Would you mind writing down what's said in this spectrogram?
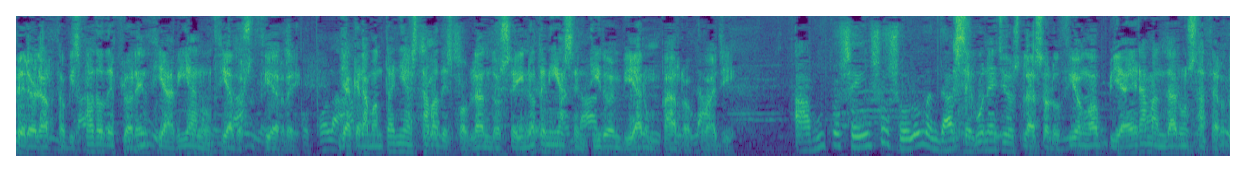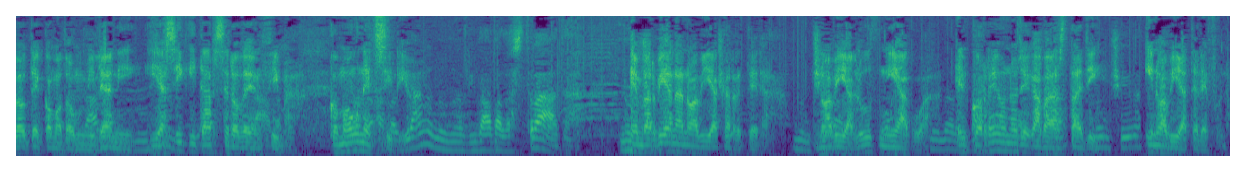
Pero el arzobispado de Florencia había anunciado su cierre, ya que la montaña estaba despoblándose y no tenía sentido enviar un párroco allí. Según ellos, la solución obvia era mandar un sacerdote como don Milani y así quitárselo de encima, como un exilio. En Barbiana no había carretera, no había luz ni agua, el correo no llegaba hasta allí y no había teléfono.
